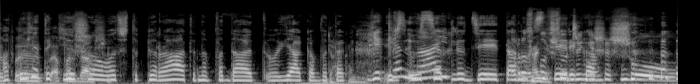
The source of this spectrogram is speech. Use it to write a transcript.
А п- были такие шоу, вот что пираты нападают, якобы Да, так. Яке у всех людей там найрозповсюдженіше истерика. шоу?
